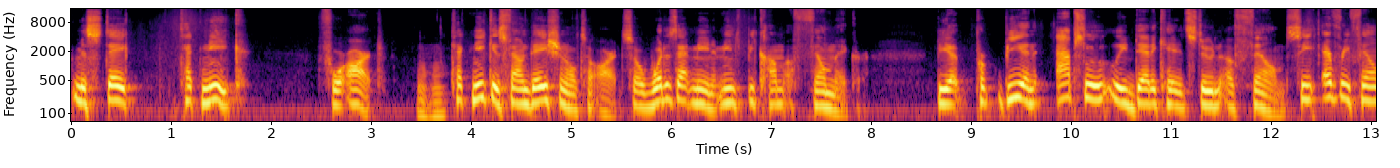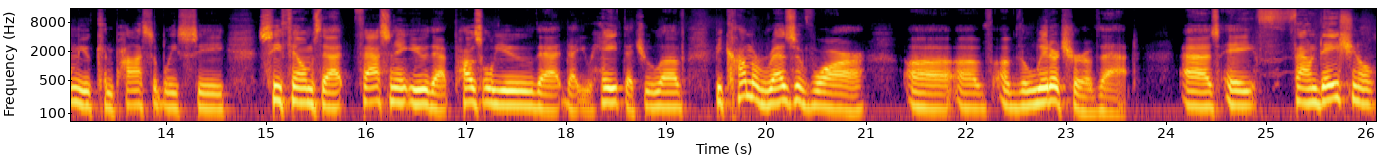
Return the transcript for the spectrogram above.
mistake technique for art. Technique is foundational to art. So what does that mean? It means become a filmmaker. Be, a, be an absolutely dedicated student of film. See every film you can possibly see. See films that fascinate you, that puzzle you, that, that you hate, that you love. Become a reservoir uh, of, of the literature of that as a foundational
